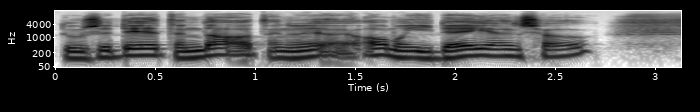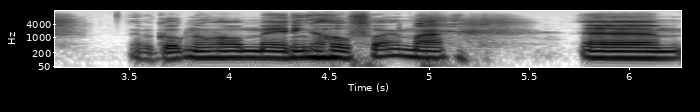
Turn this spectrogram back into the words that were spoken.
doen ze dit en dat. En eh, allemaal ideeën en zo. Daar heb ik ook nog wel een mening over. Maar ehm,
